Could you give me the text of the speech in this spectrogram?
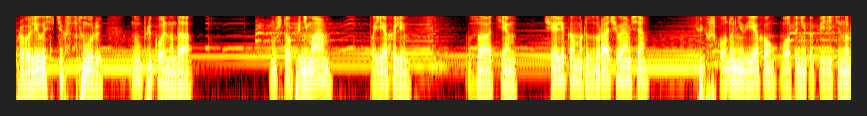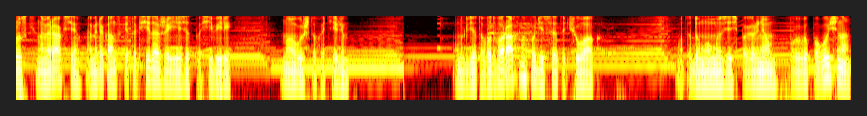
провалилась в текстуры. Ну, прикольно, да. Ну что, принимаем. Поехали. За тем челиком разворачиваемся. Чуть в Шкоду не въехал. Вот они, как видите, на русских номерах все. Американские такси даже ездят по Сибири. Но вы что хотели? Он где-то во дворах находится, этот чувак. Вот я думаю, мы здесь повернем благополучно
